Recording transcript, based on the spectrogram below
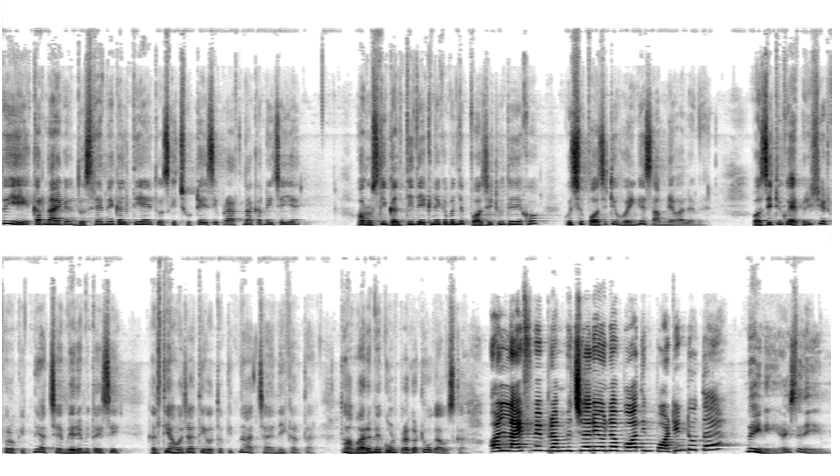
तो ये करना है कि दूसरे में गलती है तो उसकी छूटे ऐसी प्रार्थना करनी चाहिए। और उसकी गलती देखने के बदले पॉजिटिव देखो कुछ तो पॉजिटिव होंगे सामने वाले में। पॉजिटिव को अप्रिशिएट करो कितने अच्छे हैं मेरे में तो ऐसी गलतियाँ हो जाती हो तो कितना अच्छा है नहीं करता। है तो हमारे में गुण प्रकट होगा उसका। और लाइफ में ब्रह्मचर्य होना बहुत इम्पोर्टेंट होता है? नहीं नहीं ऐसे नहीं।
